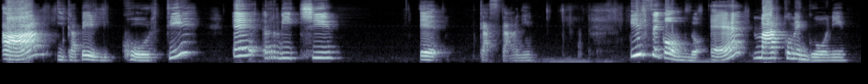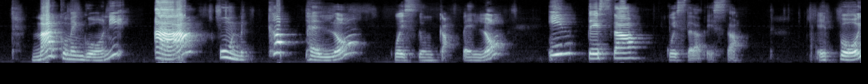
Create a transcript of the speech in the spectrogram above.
ha i capelli corti e ricci e castani. Il secondo è Marco Mengoni. Marco Mengoni ha un cappello, questo è un cappello, in testa, questa è la testa. E poi,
